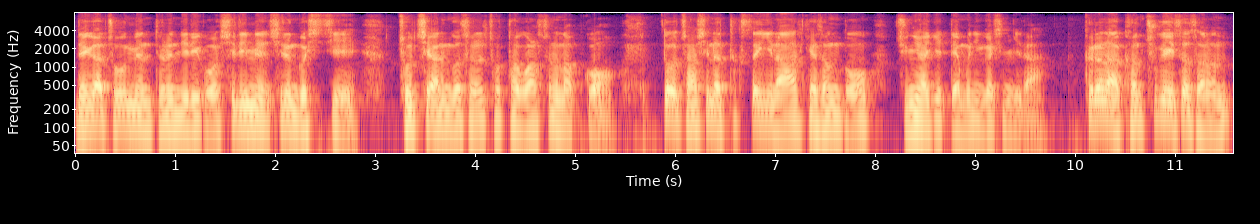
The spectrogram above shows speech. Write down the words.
내가 좋으면 되는 일이고 싫으면 싫은 것이지 좋지 않은 것을 좋다고 할 수는 없고 또 자신의 특성이나 개성도 중요하기 때문인 것입니다. 그러나 건축에 있어서는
